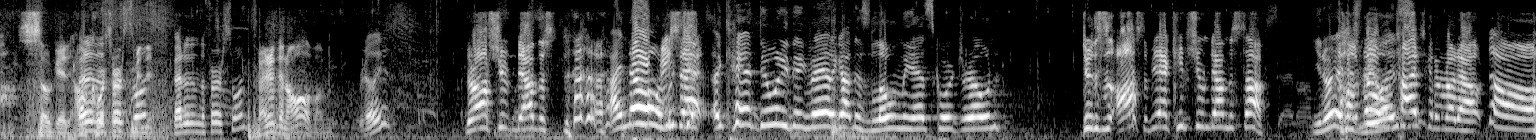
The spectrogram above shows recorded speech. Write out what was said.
So good. Oh, Better of than the first one? Better than the first one? Better than all of them. Really? They're all shooting down the. I know. can't- I can't do anything, man. I got this lonely escort drone. Dude, this is awesome. Yeah, keep shooting down the stuff. You know what I Oh just no, realized? time's gonna run out. No.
